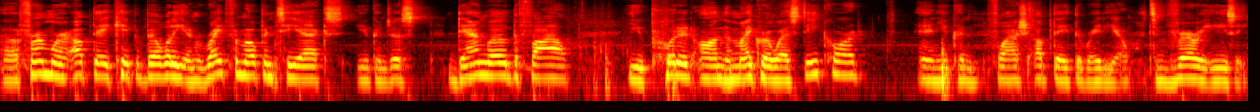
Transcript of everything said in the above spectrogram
a firmware update capability, and right from OpenTX, you can just download the file, you put it on the micro SD card, and you can flash update the radio. It's very easy.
